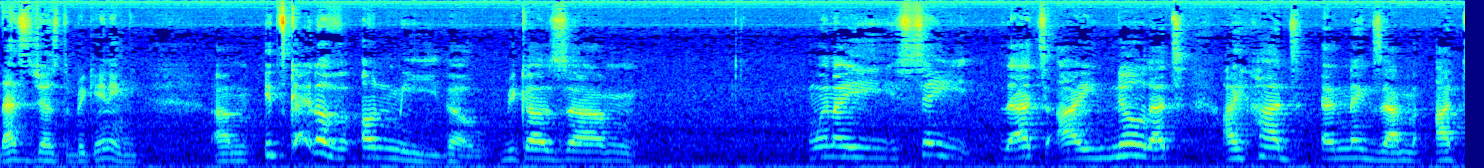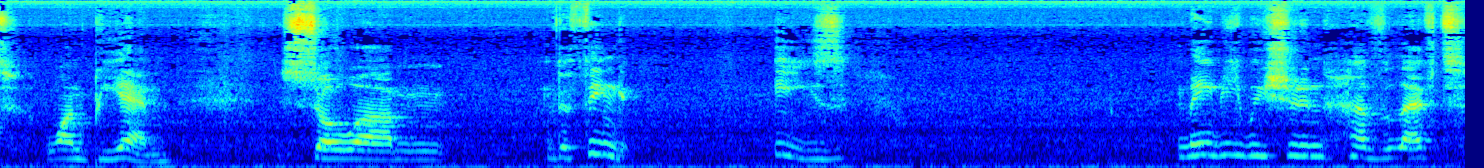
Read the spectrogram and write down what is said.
that's just the beginning. Um, it's kind of on me, though, because um, when I say that, I know that I had an exam at 1 p.m. So, um, the thing is, maybe we shouldn't have left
